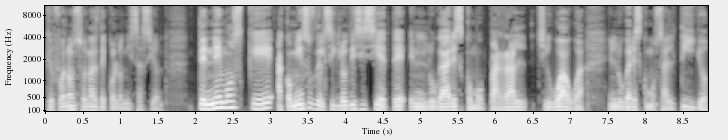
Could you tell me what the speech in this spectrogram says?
que fueron zonas de colonización. Tenemos que a comienzos del siglo XVII, en lugares como Parral, Chihuahua, en lugares como Saltillo,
